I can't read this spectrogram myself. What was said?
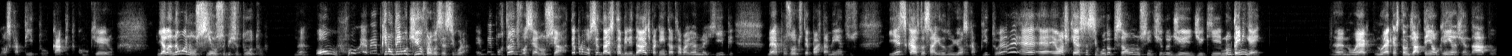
Oscapito, Capito, como queiram, e ela não anuncia um substituto, né? Ou é, é porque não tem motivo para você segurar. É, é importante você anunciar, até para você dar estabilidade para quem está trabalhando na equipe, né? para os outros departamentos. E esse caso da saída do Yos Capito, é, é, é, eu acho que é essa segunda opção, no sentido de, de que não tem ninguém. Né? Não, é, não é questão de já tem alguém agendado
